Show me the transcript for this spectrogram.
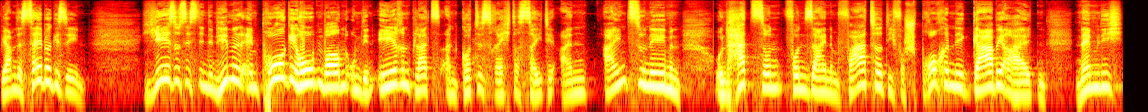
Wir haben das selber gesehen. Jesus ist in den Himmel emporgehoben worden, um den Ehrenplatz an Gottes rechter Seite an, einzunehmen und hat von seinem Vater die versprochene Gabe erhalten, nämlich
